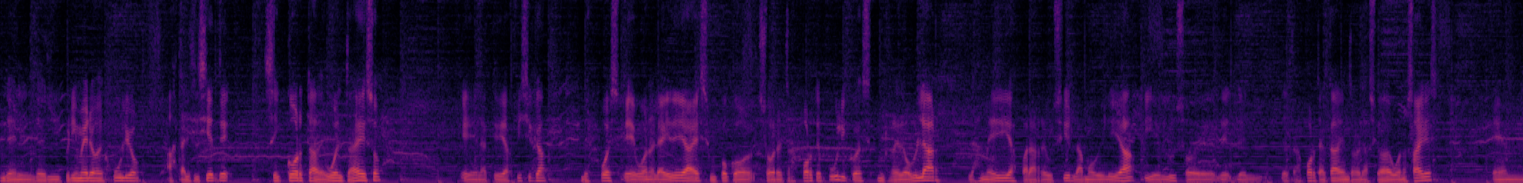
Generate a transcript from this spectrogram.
del, primero de julio hasta el 17 se corta de vuelta a eso, eh, la actividad física. Después, eh, bueno, la idea es un poco sobre transporte público, es redoblar las medidas para reducir la movilidad y el uso de- de- del, transporte acá dentro de la ciudad de Buenos Aires. Em,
